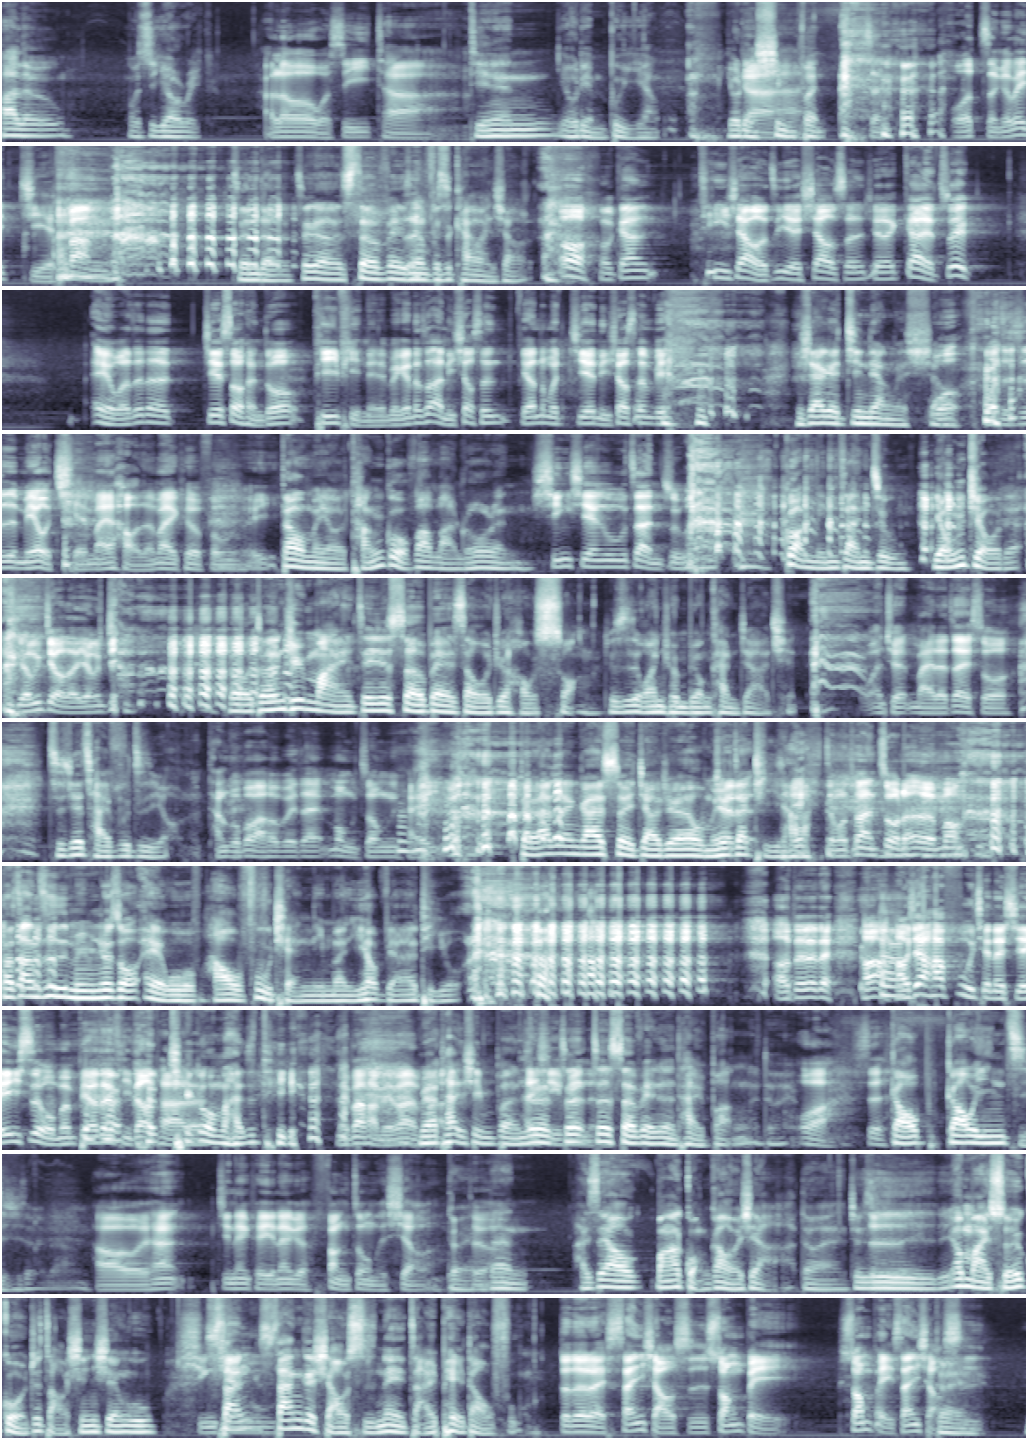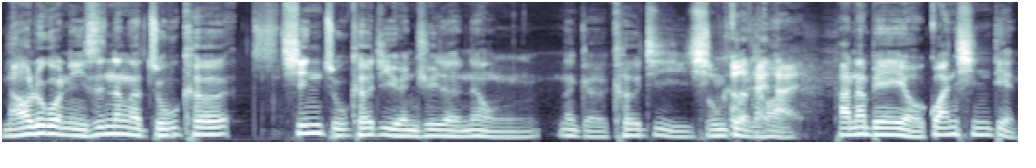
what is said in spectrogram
Hello，我是 Yorick，Hello，我是伊塔，今天有点不一样，有点兴奋，整 我整个被解放了 真的，这个设备真的不是开玩笑的。哦！我刚刚听一下我自己的笑声，觉得盖，所以，哎、我真的接受很多批评呢。每个人都说啊，你笑声不要那么尖，你笑声不要。你现在可以尽量的笑。我我只是没有钱买好的麦克风而已。但我们有糖果爸爸 Roland 新鲜屋赞助，冠名赞助，永久的。永久的，永久。我昨天去买这些设备的时候，我觉得好爽，就是完全不用看价钱，完全买了再说。直接财富自由了。糖果爸爸会不会在梦中还 对他现在应该睡觉，觉得我们又在提他。哎怎么突然做了噩梦？他上次明明就说：“哎、我好，我付钱，你们以后不要再提我了。哦，对对对，好，好像他付钱的协议是我们不要再提到他了。结果我们还是提，没办法，没办法，不要太兴奋，这这这设备真的太棒了，对，哇，是高高音质的，好，我看今天可以那个放纵的笑，对，对吧？但还是要帮他广告一下，对，就是要买水果就找新鲜屋，新鲜三屋。三个小时内宅配到付。对对对，三小时双北，双北三小时。对，然后如果你是那个竹科新竹科技园区的那种那个科技新竹科贵的话，他那边有关心店，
